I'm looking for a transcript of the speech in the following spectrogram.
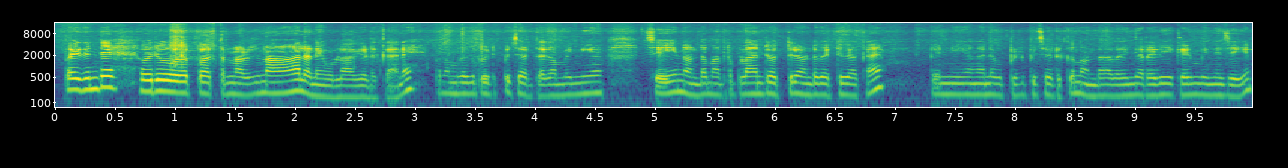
അപ്പോൾ ഇതിന്റെ ഒരു എണ്ണം? ഒരു നാലെണ്ണേ ഉള്ളൂ ആകെ എടുക്കാനേ. അപ്പോൾ നമ്മളിത് പിടിപ്പിച്ചെടുത്തേക്കാം. പിന്നെയും ചെയ്യുന്നുണ്ട്. മദർ പ്ലാന്റ് ഒത്തിരി ഉണ്ട് വെട്ടി വെക്കാൻ. പിന്നെ അങ്ങനെ പിടിപ്പിച്ചെടുക്കുന്നുണ്ട്. അത് കഴിഞ്ഞ് റെഡി ആക്കുകയും പിന്നെ ചെയ്യും.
